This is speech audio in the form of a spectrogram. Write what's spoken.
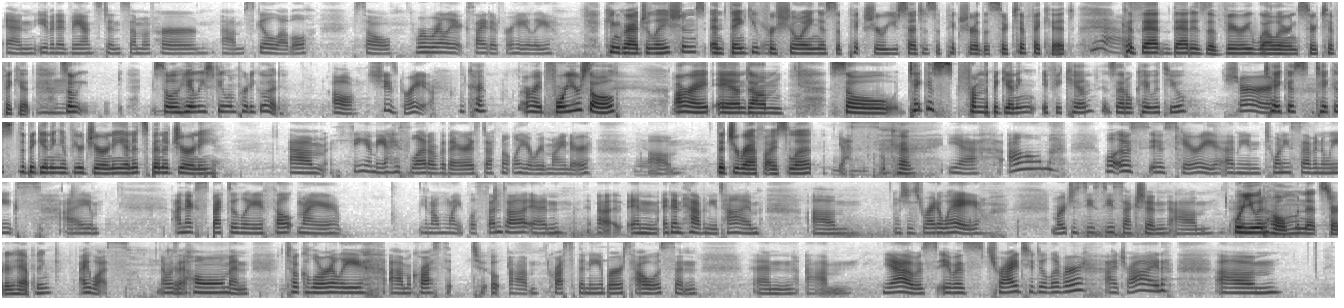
and even advanced in some of her um, skill level. So we're really excited for Hailey. Congratulations, and thank you for showing us a picture. You sent us a picture of the certificate, Yeah. because that, that is a very well earned certificate. So, so Hailey's feeling pretty good. Oh, she's great. Okay, all right, four years old. All right, and um, so take us from the beginning, if you can. Is that okay with you? Sure. Take us, take us to the beginning of your journey, and it's been a journey. um, seeing the isolette over there is definitely a reminder. Um, The giraffe isolette. yes. Okay. Yeah. Um. Well, it was it was scary. I mean, 27 weeks. I unexpectedly felt my, you know, my placenta, and uh, and I didn't have any time. Um, it was just right away, emergency C-section. Um, Were you at home when that started happening? I was. I was at home and took Lauralee um, across the, to um, across to the neighbor's house and and um, yeah, it was it was tried to deliver. I tried, um,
